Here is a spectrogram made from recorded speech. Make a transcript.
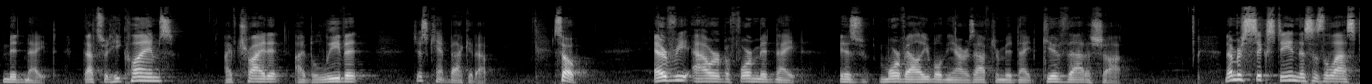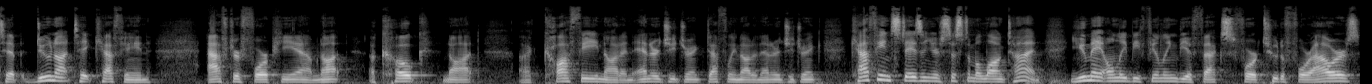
midnight. That's what he claims. I've tried it. I believe it. Just can't back it up. So, every hour before midnight, is more valuable than the hours after midnight. Give that a shot. Number 16, this is the last tip. Do not take caffeine after 4 p.m. Not a Coke, not a coffee, not an energy drink, definitely not an energy drink. Caffeine stays in your system a long time. You may only be feeling the effects for two to four hours,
